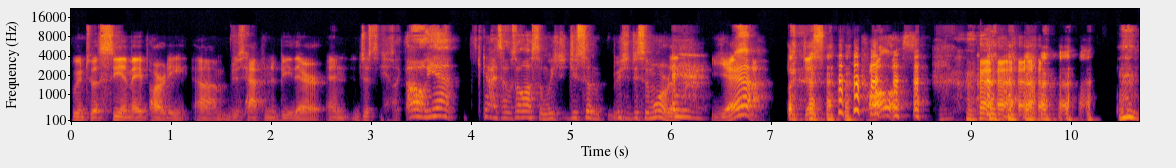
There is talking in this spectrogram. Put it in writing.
We went to a CMA party. Um, just happened to be there, and just he's like, "Oh yeah, guys, that was awesome. We should do some. We should do some more." We're like, yeah, just call us.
